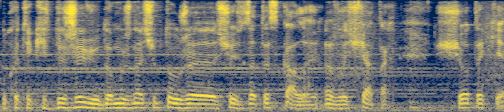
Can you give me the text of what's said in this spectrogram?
Слухайте, якийсь дежавю, да ми ж начебто вже щось затискали в лищатах. Що таке?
